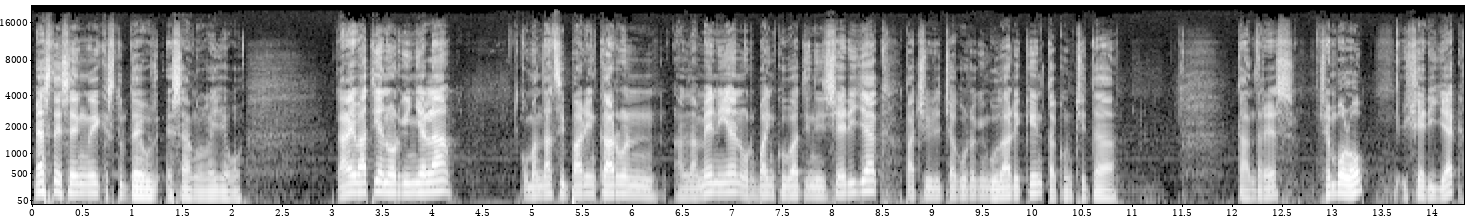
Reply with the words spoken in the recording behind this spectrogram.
Behazte izenik ez dute esango gehiago. Garai batian hor ginela, komandatzi parien karruen aldamenian, hor bainku bat indizeriak, patxi biletxakurrekin gudarikin, eta kontxita eta Andres, zenbolo, iseriak,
